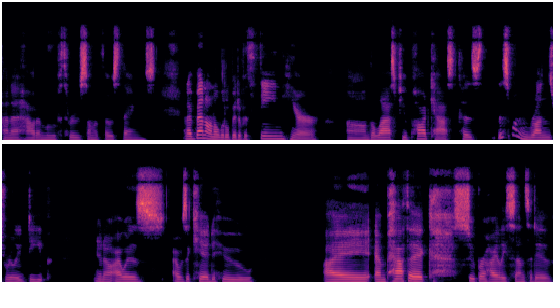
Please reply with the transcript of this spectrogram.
kind of how to move through some of those things. And I've been on a little bit of a theme here uh, the last few podcasts because this one runs really deep. You know, I was I was a kid who I empathic, super highly sensitive,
